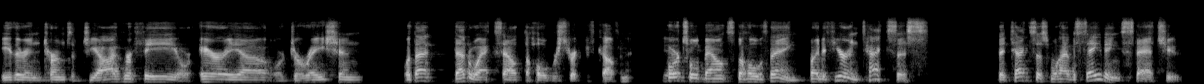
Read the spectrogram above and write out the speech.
either in terms of geography or area or duration, well, that that whacks out the whole restrictive covenant. Yeah. Courts will bounce the whole thing. But if you're in Texas, the Texas will have a savings statute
